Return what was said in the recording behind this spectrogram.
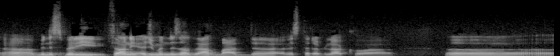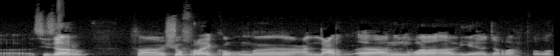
آه بالنسبة لي ثاني أجمل نزال بالعرض بعد آه أليستر بلاك و آه سيزارو فنشوف رأيكم آه عن العرض آه عن المباراة هذه يا جراح تفضل.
